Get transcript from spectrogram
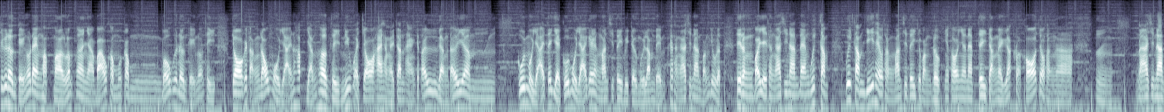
cái đơn kiện nó đang mập mờ lắm. À, nhà báo không có công bố cái đơn kiện đó. Thì cho cái trận đấu mùa giải nó hấp dẫn hơn. Thì nếu mà cho hai thằng này tranh hạng cái tới gần tới um, cuối mùa giải tới về cuối mùa giải cái thằng Man City bị trừ 15 điểm cái thằng Arsenal vẫn vô địch. Thì thằng bởi vậy thằng Arsenal đang quyết tâm quyết tâm dí theo thằng Man City cho bằng được nha thôi nha anh em tuy trận này rất là khó cho thằng uh, um, Arsenal.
